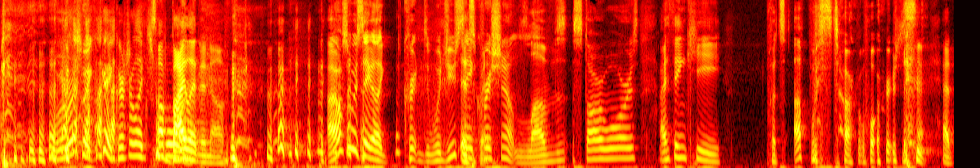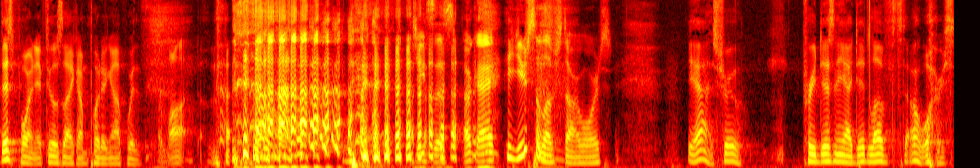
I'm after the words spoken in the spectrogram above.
Real quick, okay, Krishna likes It's not violent enough. I also would say like, would you say It's great. Krishna loves Star Wars? I think he puts up with Star Wars. At this point, it feels like I'm putting up with a lot. Of that. Jesus. Okay. He used to love Star Wars. yeah, it's true. Pre Disney, I did love Star Wars.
